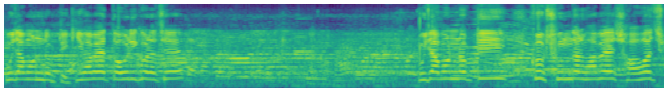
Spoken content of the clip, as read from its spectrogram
পূজা মণ্ডপটি। কীভাবে তৈরি করেছে? পূজা মণ্ডপটি খুব সুন্দরভাবে সহজ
